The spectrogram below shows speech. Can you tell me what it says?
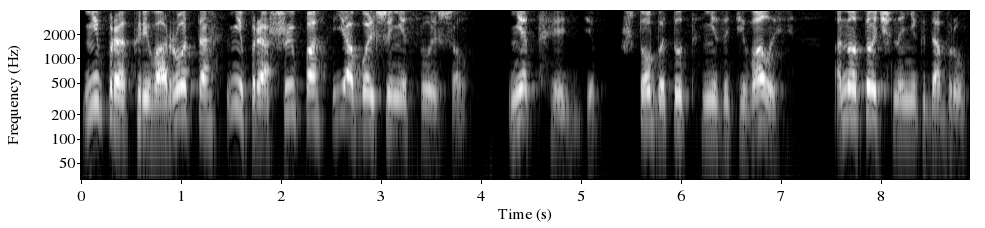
Ни про Криворота, ни про Шипа я больше не слышал. Нет, Эдди, что бы тут ни затевалось, оно точно не к добру.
